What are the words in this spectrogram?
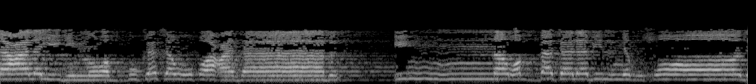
عليهم ربك سوط عذاب. إن ربك لبالمرصاد.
